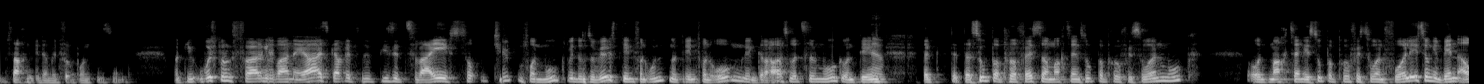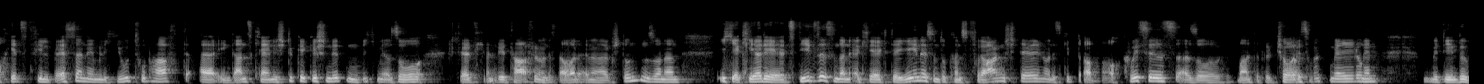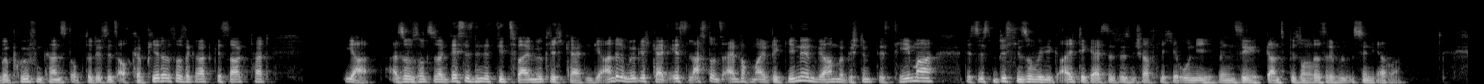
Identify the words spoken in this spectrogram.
Sachen, die damit verbunden sind. Und die Ursprungsfrage war, naja, es gab jetzt diese zwei Typen von MOOC, wenn du so willst, den von unten und den von oben, den Graswurzel-MOOC und den, ja. der, der Superprofessor macht seinen Superprofessoren-MOOC und macht seine Superprofessoren-Vorlesungen, wenn auch jetzt viel besser, nämlich YouTubehaft, äh, in ganz kleine Stücke geschnitten, nicht mehr so, stellt sich an die Tafel und es dauert eineinhalb Stunden, sondern ich erkläre dir jetzt dieses und dann erkläre ich dir jenes und du kannst Fragen stellen und es gibt aber auch Quizzes, also Multiple-Choice-Rückmeldungen mit denen du überprüfen kannst, ob du das jetzt auch kapiert hast, was er gerade gesagt hat. Ja, also sozusagen, das sind jetzt die zwei Möglichkeiten. Die andere Möglichkeit ist, lasst uns einfach mal beginnen. Wir haben ein bestimmtes Thema. Das ist ein bisschen so wie die alte geisteswissenschaftliche Uni, wenn sie ganz besonders revolutionär war.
